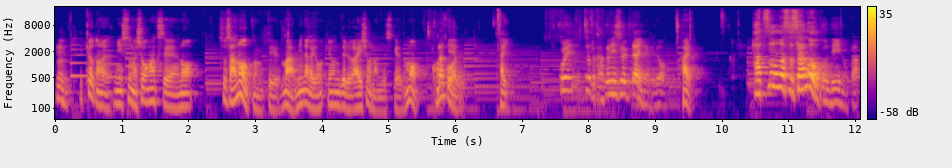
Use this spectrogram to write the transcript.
うん。京都に住む小学生のスサノオ君っていうまあみんながよ呼んでる愛称なんですけれどもこの子は待はい。これちょっと確認しておきたいんだけどはい。発音はスサノオ君でいいのか？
